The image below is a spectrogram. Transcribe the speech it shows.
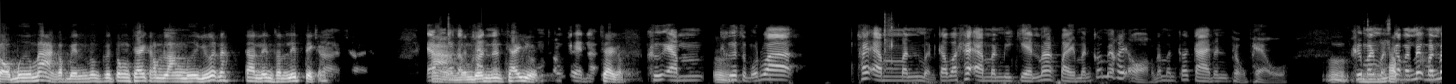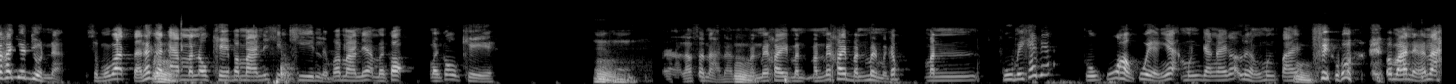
ต่อมือมากครับเป็นคือต้องใช้กำลังมือเยอะนะถ้าเล่นสลิปติกใช่อะใช่แอมอ่าก็เหมือนสำคัญเบนะนใช้อยู่ผมสังเกตอะใช่ครับคือแอมอืมคือสมมุติว่า ถ้าแอมมันเหมือนกับว่าถ้าแอมมันมีเกณฑ์มากไป มันก็ไม่ค่อยออกนะมันก็กลายเป็นแผ่วอืมๆคือมันเหมือนคกัรับบมันไม่มันไม่ค่อยยืดหยุ่นอะ สมมุติว่าแต่ถ้าเกิดอืมแอมมันโอเคประมาณนี้คีนคีนๆหรือประมาณเนี้ยมันก็มันก็โอเค อืมอืมอ่าลักษณะนั้นอืมมันไม่ค่อยมันมันไม่ค่อยมันมันเหมือนกับมันกูมีแค่เนี้ยกูกูเอากูอย่างเงี้ยมึงยังไงก็เรื่องของมึงไปฟิลประมาณอย่างนั้นอะ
